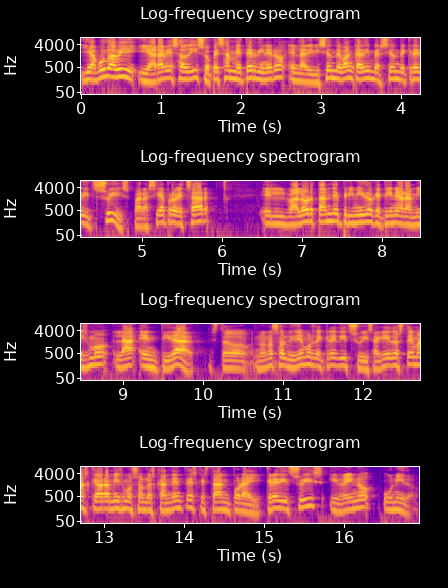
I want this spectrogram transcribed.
Y Abu Dhabi y Arabia Saudí sopesan meter dinero en la división de banca de inversión de Credit Suisse para así aprovechar el valor tan deprimido que tiene ahora mismo la entidad. Esto no nos olvidemos de Credit Suisse. Aquí hay dos temas que ahora mismo son los candentes que están por ahí: Credit Suisse y Reino Unido.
